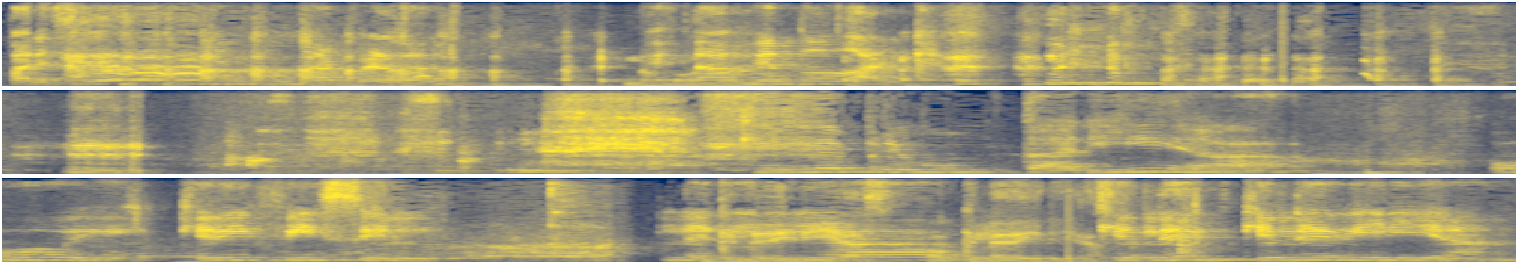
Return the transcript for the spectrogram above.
Parece que estás viendo dark, ¿verdad? No, Estabas viendo dark. ¿Qué le preguntaría? Uy, qué difícil. ¿Qué le dirías? ¿O qué le dirías? ¿Qué le, qué le diría?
